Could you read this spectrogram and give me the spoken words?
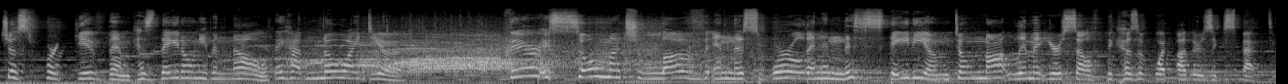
Just forgive them because they don't even know. They have no idea. There is so much love in this world and in this stadium. Do not limit yourself because of what others expect.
